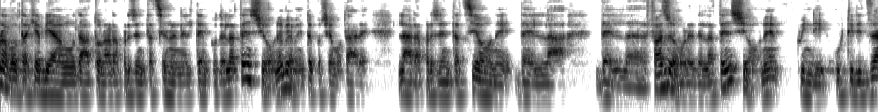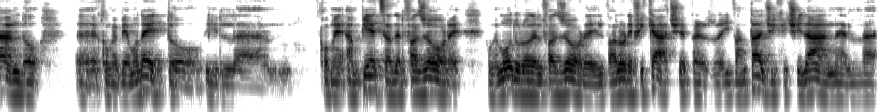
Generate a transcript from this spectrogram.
Una volta che abbiamo dato la rappresentazione nel tempo della tensione, ovviamente possiamo dare la rappresentazione della, del fasore della tensione, quindi utilizzando, eh, come abbiamo detto, il, come ampiezza del fasore, come modulo del fasore, il valore efficace per i vantaggi che ci dà nel,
